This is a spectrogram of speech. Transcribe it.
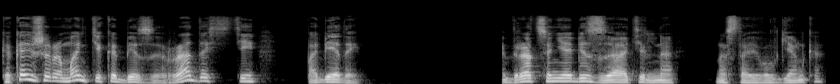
Какая же романтика без радости победы? Драться не обязательно, настаивал Генка.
